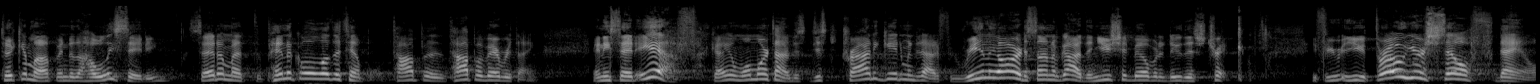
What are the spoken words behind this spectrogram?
took him up into the holy city, set him at the pinnacle of the temple, top of, top of everything. And he said, If, okay, and one more time, just, just try to get him to doubt. If you really are the Son of God, then you should be able to do this trick. If you, you throw yourself down,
